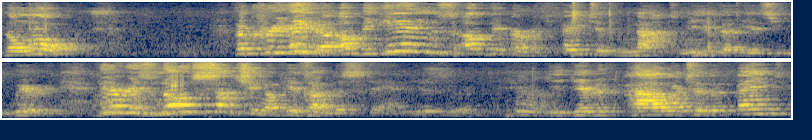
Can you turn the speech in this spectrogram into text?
the Lord, the creator of the ends of the earth, fainteth not, neither is he weary. There is no searching of his understanding. He giveth power to the faint,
